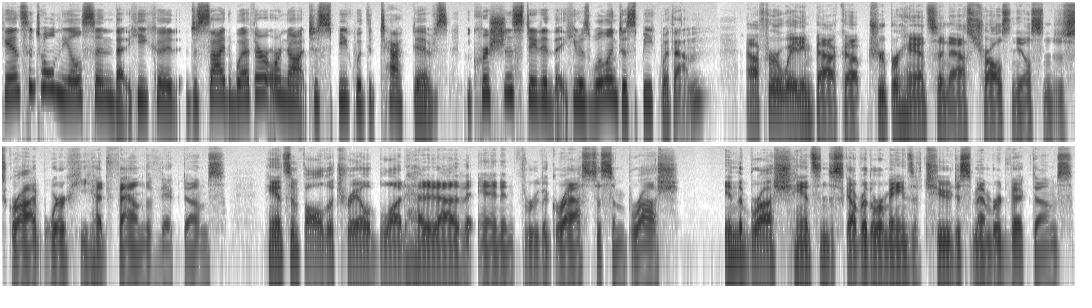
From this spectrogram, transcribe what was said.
Hansen told Nielsen that he could decide whether or not to speak with detectives. Christian stated that he was willing to speak with them. After awaiting backup, Trooper Hansen asked Charles Nielsen to describe where he had found the victims. Hansen followed a trail of blood headed out of the inn and through the grass to some brush. In the brush, Hansen discovered the remains of two dismembered victims,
